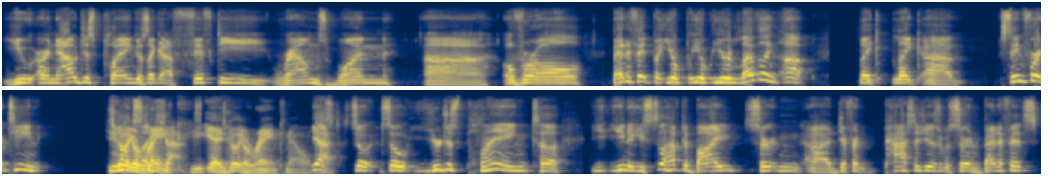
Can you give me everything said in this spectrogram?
you are now just playing. There's like a 50 rounds one uh overall benefit, but you're you're, you're leveling up like like um Saint 14 He's got like a like rank. Shaq. Yeah, he's got like a rank now. Yeah. So so you're just playing to you, you know you still have to buy certain uh different passages with certain benefits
